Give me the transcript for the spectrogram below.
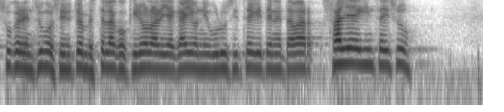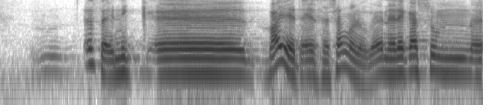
zuk ere zenituen bestelako kirolariak gai honi buruz hitz egiten eta bar, zaila egintzaizu? Ez da, nik, e, bai, eta ez esango nuke, eh? nire kasun e,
